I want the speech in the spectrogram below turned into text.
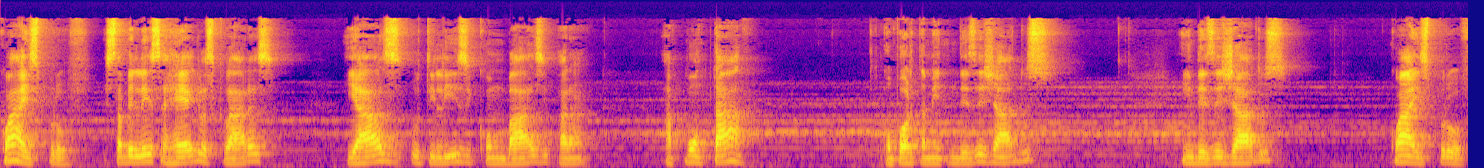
Quais, prof? Estabeleça regras claras e as utilize como base para apontar comportamentos indesejados indesejados. Quais, prof?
